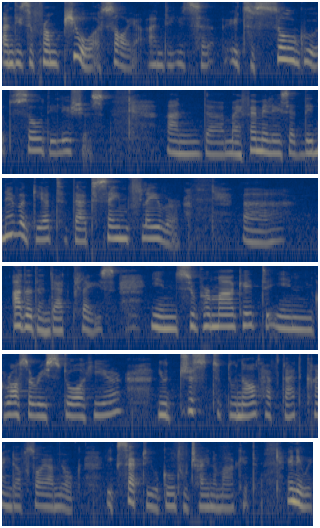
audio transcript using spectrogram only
and it's from pure soya, and it's uh, it's so good, so delicious. And uh, my family said they never get that same flavor uh, other than that place. In supermarket, in grocery store here, you just do not have that kind of soya milk, except you go to China market. Anyway,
